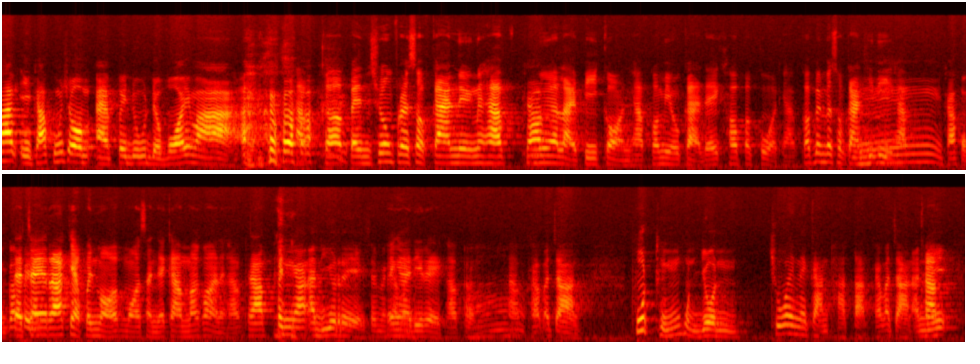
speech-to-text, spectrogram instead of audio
มาก ๆ อีกครับคุณผู้ชมแอบไปดู The Voice มาครับก็เป็นช่วงประสบการณ์หนึ่งนะครับครับเมื่อหลายปีก่อนครับ ก็มีโอกาสได้เข้าประกวดครับ ก็เป็นประสบการณ์ที่ดีครับอืมครับผมก็แต่เป็นใจรักอยากเป็นหมอหมอสัญญกรรมมากกว่านะครับครับ เป็นงานอดิเรกใช่ไหมครับเป็นงานอดีเลยครับผอ๋อมครับครับอาจารย์ พูดถึงหุ่นยนต์ช่วยในการผ่าตัดครับอาจารย์ อันนี้ครับ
